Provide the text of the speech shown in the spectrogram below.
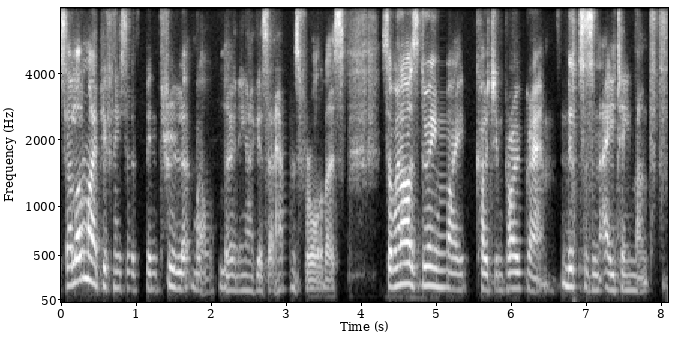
So, a lot of my epiphanies have been through, well, learning, I guess that happens for all of us. So, when I was doing my coaching program, this is an 18 month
